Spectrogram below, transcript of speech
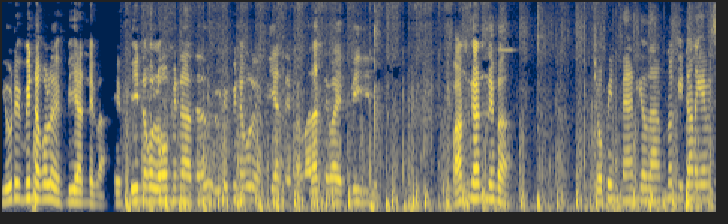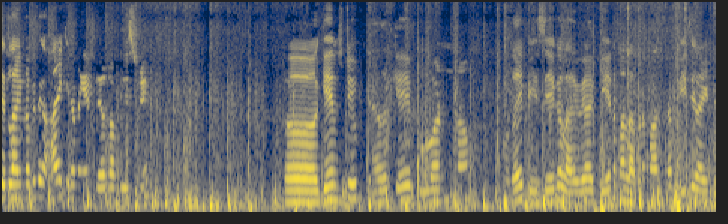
යුටපින්න කොල එබියන්න එවා එපින්න කොල හොමින පිනකොල එබියන්න එවා බලන්න එවා එප පන් ගන්න එපා. චොපින් පෑන් කලන්න කිටන ගේම සිටලා ඉන්න පිට හය කරන ගේම් ගේම්ස් ටිප් ඇල්කේ පුළුවන් නම් හොඳ හොඳයි. පිසි එක ලයිවයා කියන ම ලබන මාත්ත පිසි ලයිට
